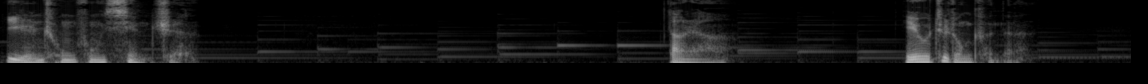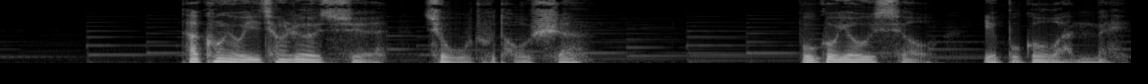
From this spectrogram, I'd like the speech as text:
一人冲锋陷阵。当然，也有这种可能，他空有一腔热血，却无处投身。不够优秀，也不够完美，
